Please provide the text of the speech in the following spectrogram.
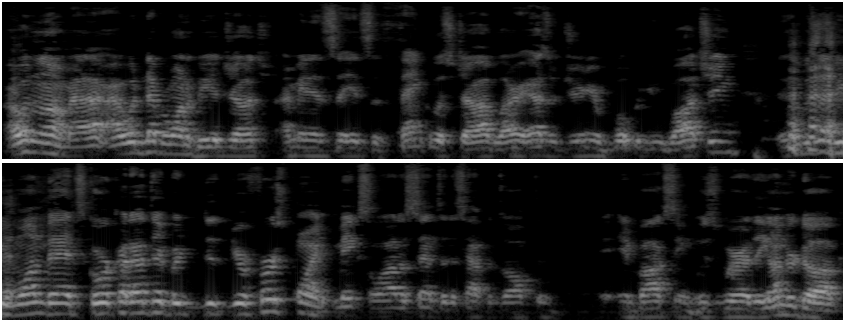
I wouldn't know, man. I, I would never want to be a judge. I mean, it's a, it's a thankless job. Larry Hazzard Jr., what were you watching? There was going to be one bad scorecard out there, but th- your first point makes a lot of sense, and this happens often in boxing, is where the underdog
